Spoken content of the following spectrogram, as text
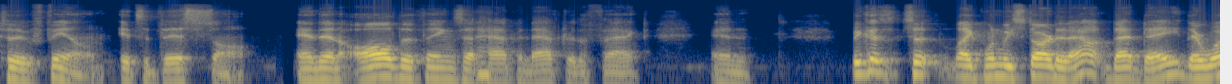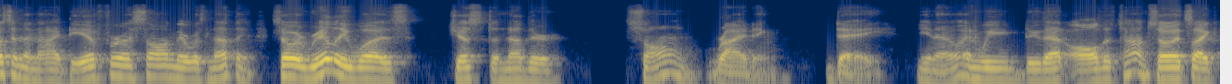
to film, it's this song. And then all the things that happened after the fact. And because to like when we started out that day, there wasn't an idea for a song, there was nothing. So it really was just another songwriting day, you know, and we do that all the time. So it's like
